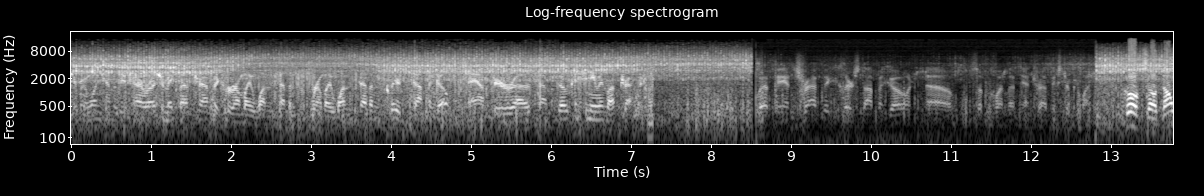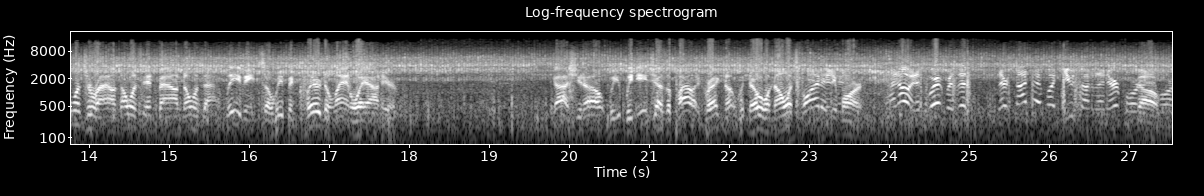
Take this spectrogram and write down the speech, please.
Stearman 1, Kalamazoo Tower, Roger, make left traffic for runway 17. Runway 17, cleared stop and go. After uh, stop and go, continue in left traffic. Left-hand traffic, clear stop and go, and uh, subsequent left-hand traffic, Stearman 1. Cool, so no one's around, no one's inbound, no one's out leaving, so we've been cleared to land way out here. Gosh, you know, we, we need you as a pilot, Craig. No, no, no one's flying anymore. I know it. It's weird, but this, there's not that much use out of that airport No. anymore.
